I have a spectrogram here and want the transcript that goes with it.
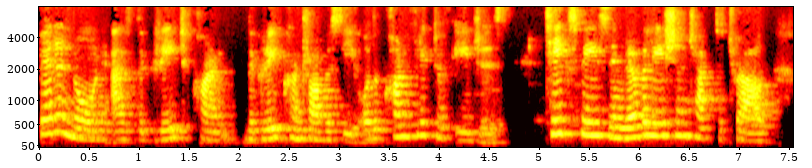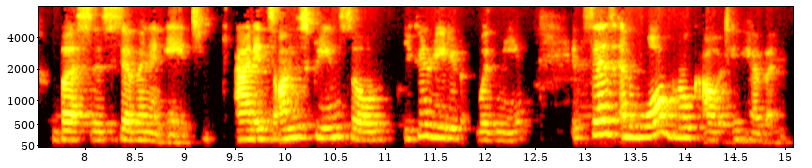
better known as the Great, Con- the Great Controversy or the Conflict of Ages, takes place in Revelation chapter 12, verses 7 and 8. And it's on the screen, so you can read it with me. It says, And war broke out in heaven.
